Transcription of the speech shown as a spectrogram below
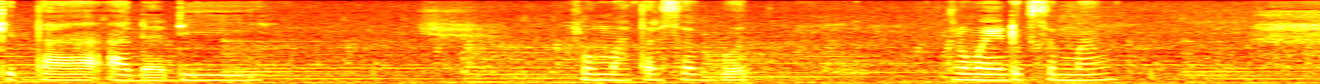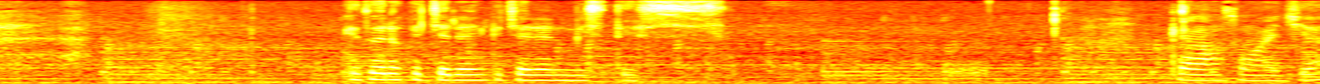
kita ada di rumah tersebut rumah induk semang itu ada kejadian-kejadian mistis. Oke langsung aja.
